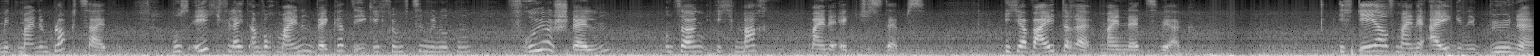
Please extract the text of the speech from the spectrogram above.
mit meinen Blogzeiten? Muss ich vielleicht einfach meinen Wecker täglich 15 Minuten früher stellen und sagen, ich mache meine Action Steps. Ich erweitere mein Netzwerk. Ich gehe auf meine eigene Bühne.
